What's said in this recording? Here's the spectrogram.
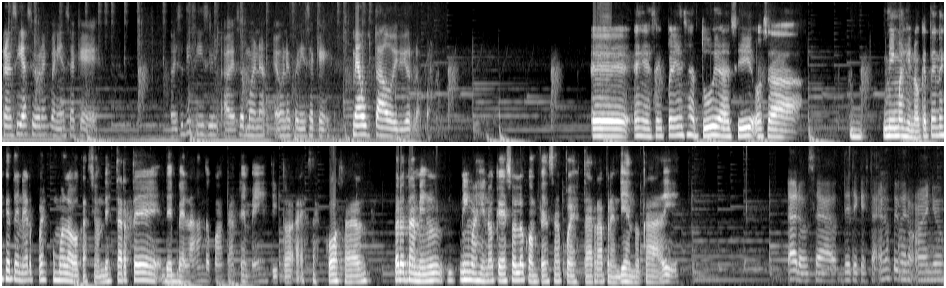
Pero en sí ha sido una experiencia que a veces difícil, a veces buena. Es una experiencia que me ha gustado vivirla, pues. Eh, en esa experiencia tuya, sí, o sea, me imagino que tienes que tener pues como la vocación de estarte desvelando constantemente y todas esas cosas, Pero también me imagino que eso lo compensa pues estar aprendiendo cada día. Claro, o sea, desde que estás en los primeros años,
